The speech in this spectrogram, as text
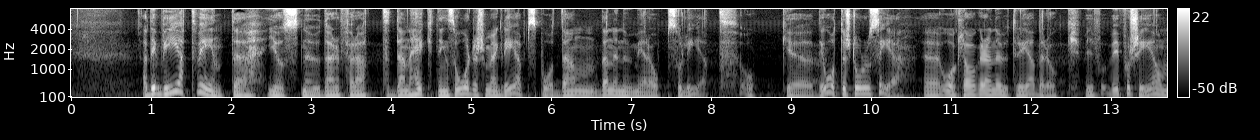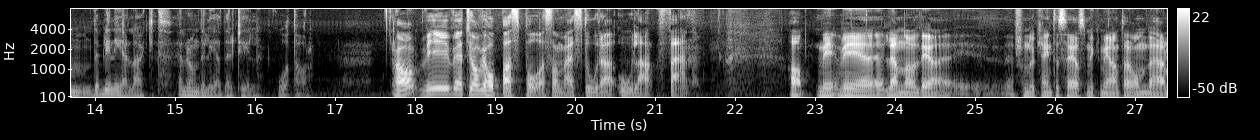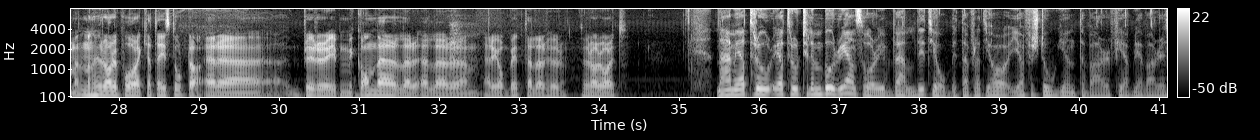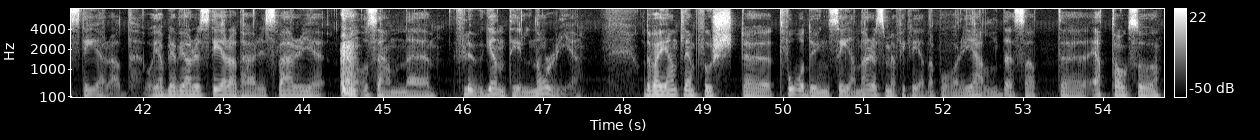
Ja, det vet vi inte just nu därför att den häktningsorder som jag greps på den, den är numera obsolet. Och eh, det återstår att se. Eh, åklagaren utreder och vi, får- vi får se om det blir nedlagt eller om det leder till åtal. Ja, vi vet ju vad vi hoppas på som är stora Ola-fan. Ja, vi, vi lämnar väl det eftersom du kan inte säga så mycket mer antar om det här. Men, men hur har det påverkat dig i stort då? Är det, bryr du dig mycket om det här, eller, eller eh, är det jobbigt eller hur, hur har det varit? Nej, men jag tror, jag tror till en början så var det ju väldigt jobbigt därför att jag, jag förstod ju inte varför jag blev arresterad. Och jag blev ju arresterad här i Sverige och sen eh, flugen till Norge. Och det var egentligen först eh, två dygn senare som jag fick reda på vad det gällde. Så att eh, ett tag så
